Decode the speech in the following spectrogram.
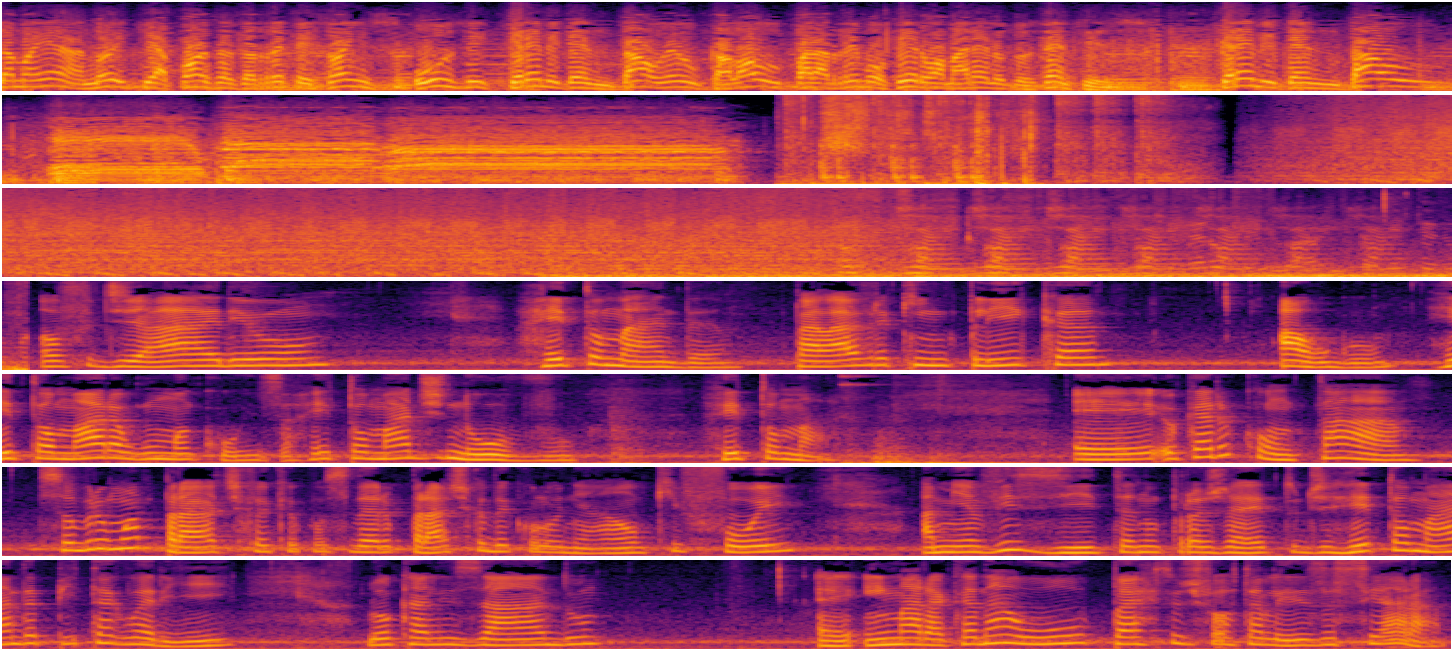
Pela manhã, à noite e após as refeições, use creme dental Eucalol para remover o amarelo dos dentes. Creme dental Eucalol. Off diário, retomada. Palavra que implica algo, retomar alguma coisa, retomar de novo, retomar. É, eu quero contar sobre uma prática que eu considero prática decolonial, que foi a minha visita no projeto de retomada Pitaguari, localizado é, em Maracanaú, perto de Fortaleza, Ceará.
